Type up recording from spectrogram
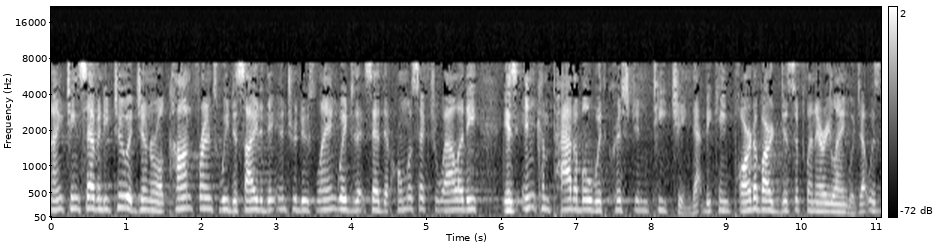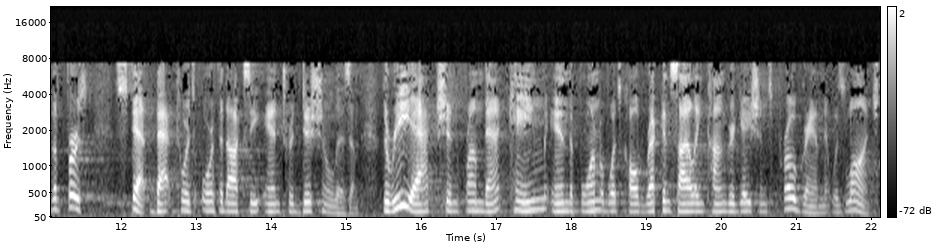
1972 at General Conference, we decided to introduce language that said that homosexuality is incompatible with Christian teaching. That became part of our disciplinary language. That was the first step back towards orthodoxy and traditionalism. The reaction from that came in the form of what's called Reconciling Congregations program that was launched.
